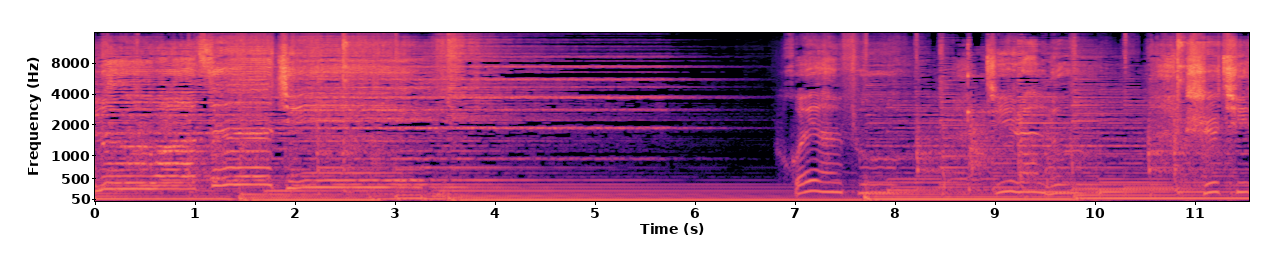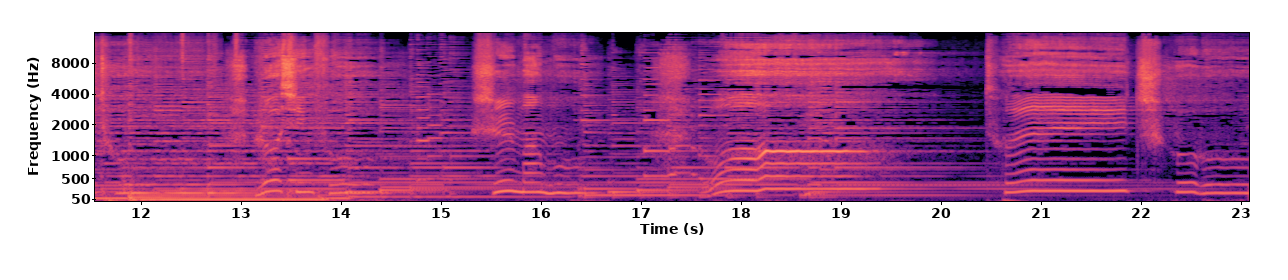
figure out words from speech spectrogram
露我自己，会安抚。既然路是歧途，若幸福是盲目，退出。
